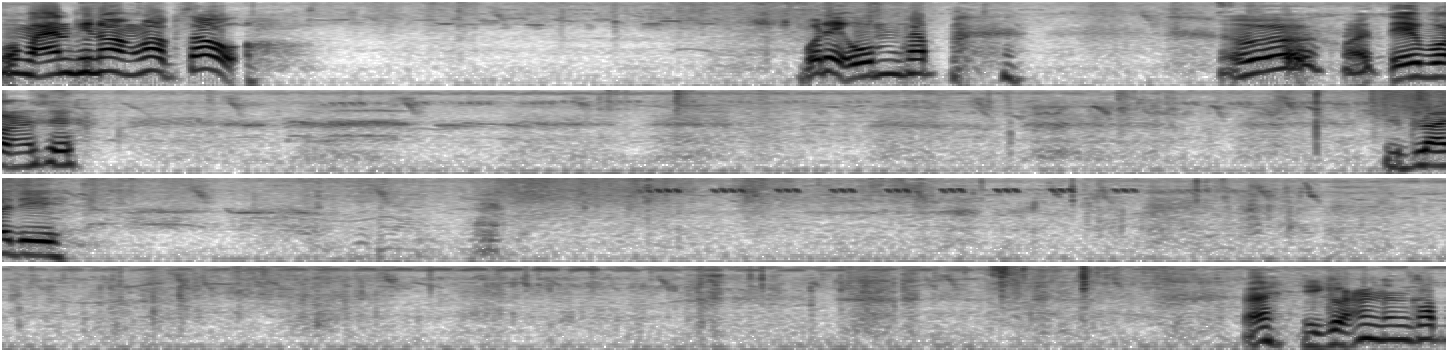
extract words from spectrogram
บ่หมานพี่น้องรอบเศร้าบ่ได้อมครับเออมาเตะบอลซื้อเรียบร้อยดี ไปอีกหลังหนึ่งครับ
